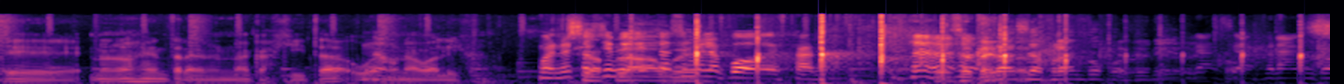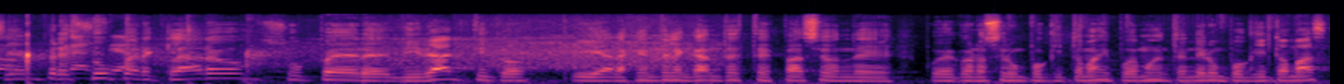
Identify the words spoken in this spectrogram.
Eh, no nos entran en una cajita o en una valija. Bueno, esta sí, me, esta sí me la puedo dejar. Gracias, Franco, por venir. Franco. Siempre súper claro, súper eh, didáctico y a la gente le encanta este espacio donde puede conocer un poquito más y podemos entender un poquito más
